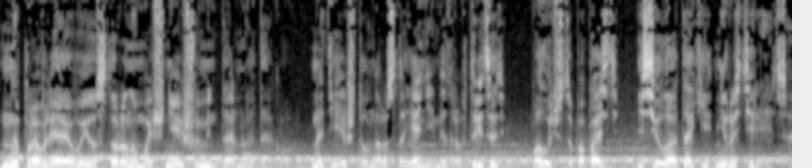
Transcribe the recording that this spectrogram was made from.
Направляю в ее сторону мощнейшую ментальную атаку, надеясь, что на расстоянии метров 30 получится попасть, и сила атаки не растеряется.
